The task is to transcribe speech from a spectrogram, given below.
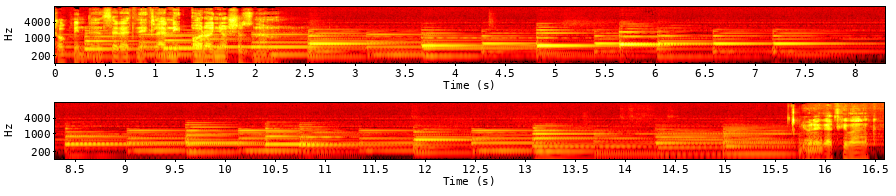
Sok minden szeretnék lenni, aranyos az nem. Jó reggelt kívánok!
